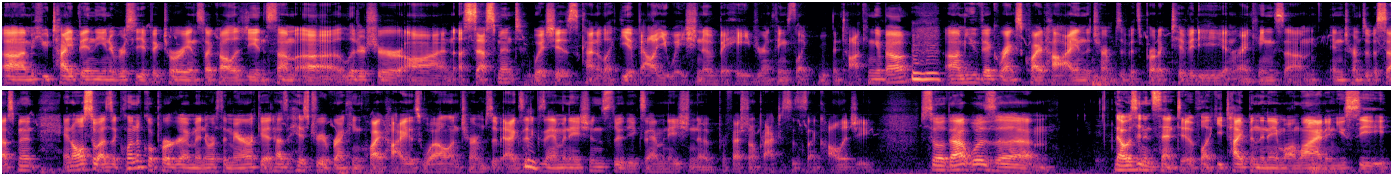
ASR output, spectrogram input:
Um, if you type in the University of Victoria in psychology and some uh, literature on assessment, which is kind of like the evaluation of behavior and things like we've been talking about, mm-hmm. um, UVic ranks quite high in the terms of its productivity and rankings um, in terms of assessment. And also as a clinical program in North America, it has a history of ranking quite high as well in terms of exit mm-hmm. examinations through the examination of professional practice in psychology. So that was um, that was an incentive. Like you type in the name online and you see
